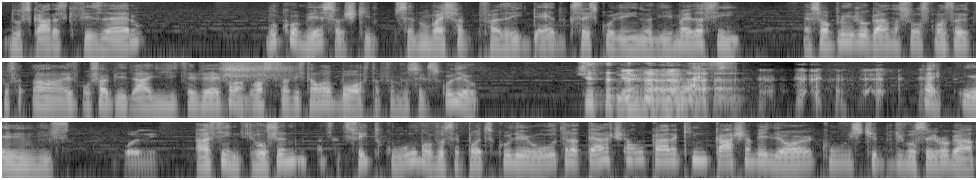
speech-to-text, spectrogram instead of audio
dos caras que fizeram. No começo, acho que você não vai fazer ideia do que você está escolhendo ali, mas assim, é só pra não jogar nas suas costas a responsa- a responsabilidade de você virar e falar, nossa, essa lista é uma bosta, foi você que escolheu. Aham. É, eles- Pode. Assim, se você não tá satisfeito com uma, você pode escolher outra até achar um cara que encaixa melhor com o estilo de você jogar.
